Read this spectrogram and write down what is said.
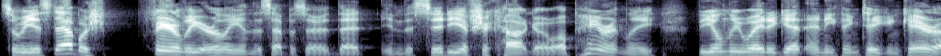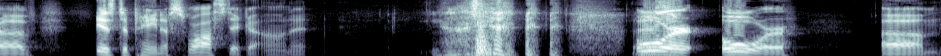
so we established fairly early in this episode that in the city of Chicago, apparently the only way to get anything taken care of is to paint a swastika on it, or or um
